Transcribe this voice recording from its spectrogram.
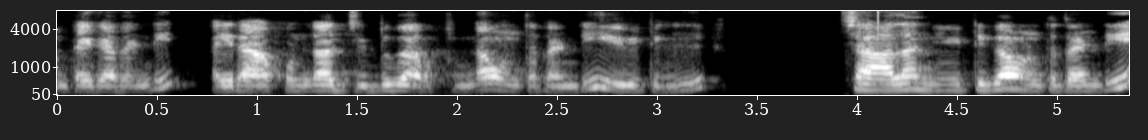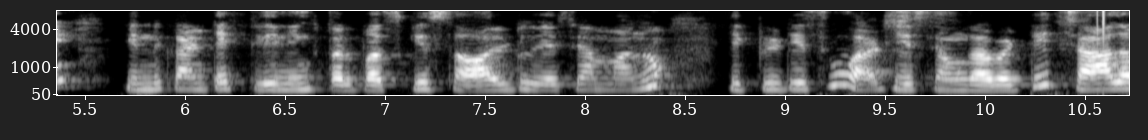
ఉంటాయి కదండి. అవి రాకుండా జిడ్డు కారకుండా ఉంటదండి వీటికి. చాలా నీట్గా ఉంటదండి. ఎందుకంటే క్లీనింగ్ పర్పస్కి సాల్ట్ వేసాం మనం లిక్విడిటీస్ వాటి చేసాం కాబట్టి చాలా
